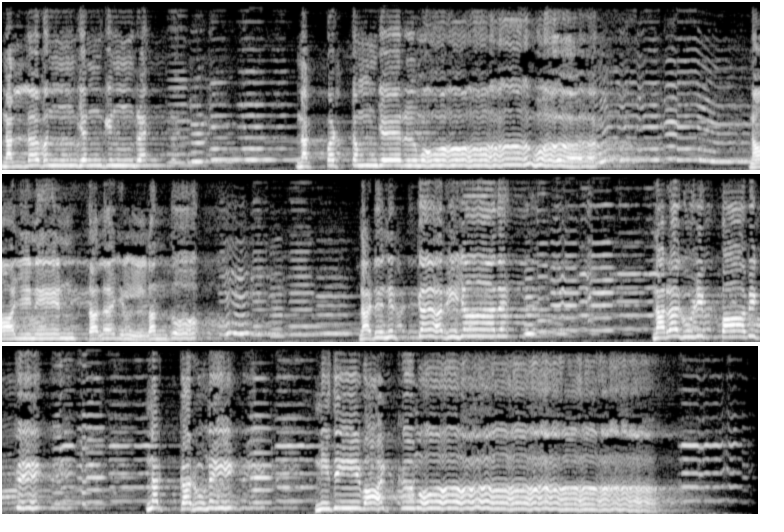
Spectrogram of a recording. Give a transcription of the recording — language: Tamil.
நல்லவன் என்கின்ற நற்பட்டம் ஏறுமோ? நாயினேன் தலையில் அந்தோ? நடு நிற்க அறியாத நரகுழிப்பாவிக்கு நற்கருணை நிதி வாய்க்குமோ?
